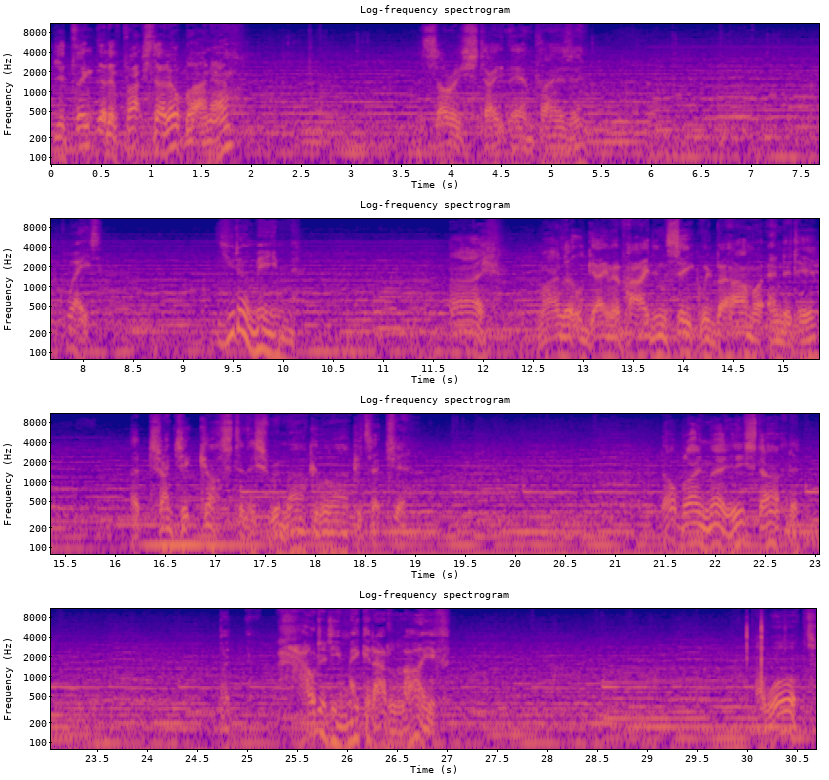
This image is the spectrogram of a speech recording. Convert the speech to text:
You'd think they'd have patched that up by now. Sorry state the Empire's in. Wait. You don't mean... Aye. My little game of hide-and-seek with Bahamut ended here. At tragic cost to this remarkable architecture. Don't blame me, he started it. But how did he make it out alive? I walked.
